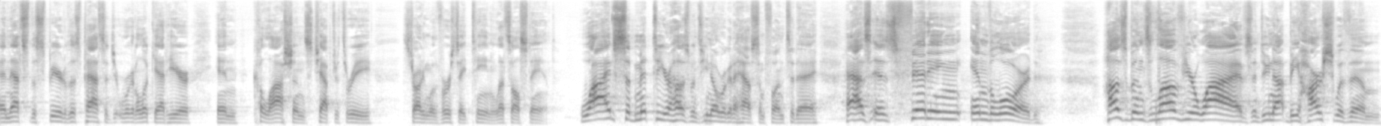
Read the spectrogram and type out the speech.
And that's the spirit of this passage that we're going to look at here in Colossians chapter 3, starting with verse 18. Let's all stand. Wives, submit to your husbands. You know we're going to have some fun today, as is fitting in the Lord. Husbands, love your wives and do not be harsh with them.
